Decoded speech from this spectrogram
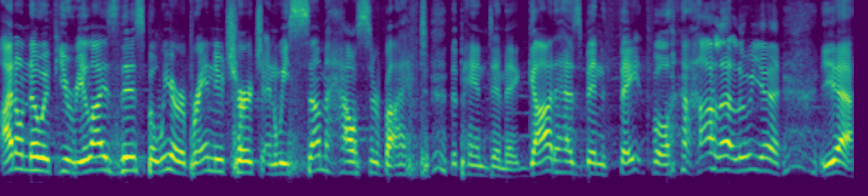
I don't know if you realize this, but we are a brand new church and we somehow survived the pandemic. God has been faithful. Hallelujah. Yeah.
